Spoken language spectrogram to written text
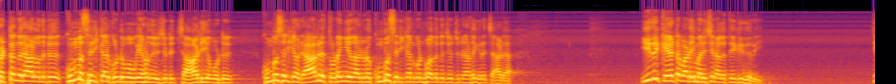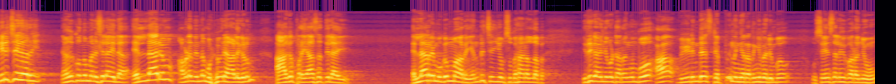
പെട്ടെന്നൊരാൾ വന്നിട്ട് കുംഭസരിക്കാൻ കൊണ്ടുപോവുകയാണെന്ന് ചോദിച്ചിട്ട് ചാടി അങ്ങോട്ട്. കുംഭസരിക്കാൻ രാവിലെ തുടങ്ങിയതാണ് ഇവിടെ കുംഭസരിക്കാൻ കൊണ്ടുപോകാന്നൊക്കെ ചോദിച്ചിട്ട് ആളിങ്ങനെ ചാടുക. ഇത് കേട്ടപാടെ ഈ മനുഷ്യനകത്തേക്ക് കയറി തിരിച്ചു കയറി ഞങ്ങൾക്കൊന്നും മനസ്സിലായില്ല. എല്ലാവരും അവിടെ നിന്ന മുഴുവൻ ആളുകളും ആകെ പ്രയാസത്തിലായി. എല്ലാവരുടെയും മുഖം മാറി. എന്ത് ചെയ്യും? സുബാനല്ല ഇത് കഴിഞ്ഞുകൊണ്ട് ഇറങ്ങുമ്പോൾ ആ വീടിന്റെ സ്റ്റെപ്പിൽ നിന്ന് ഇറങ്ങി വരുമ്പോൾ ഹുസൈൻ സലഫി പറഞ്ഞു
